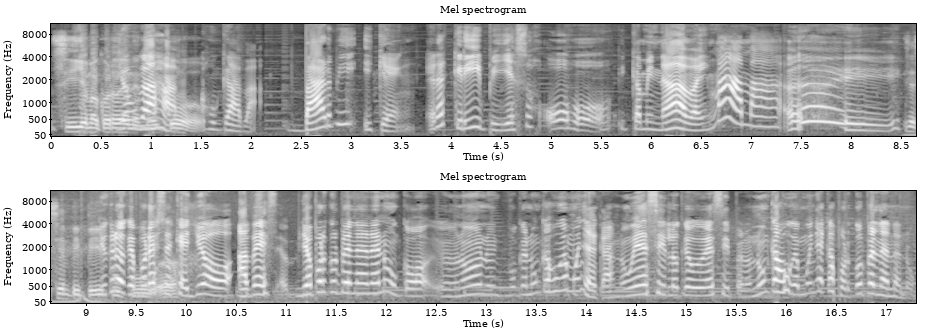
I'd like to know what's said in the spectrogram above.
Sí, yo me acuerdo Yo de jugaba, Nenuco. jugaba Barbie y Ken. Era creepy y esos ojos. Y caminaba y mamá. Ay. Se hacían pipí. Yo creo que por eso es que yo, a veces, yo por culpa de Nene Nuco, no, porque nunca jugué muñecas, no voy a decir lo que voy a decir, pero nunca jugué muñecas por culpa de Nene Nuco.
